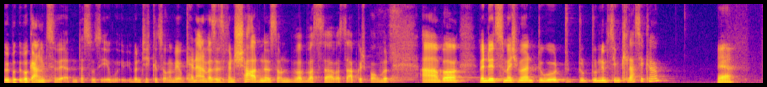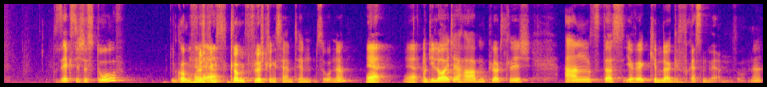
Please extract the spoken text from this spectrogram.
über, übergangen zu werden, dass du sie über den Tisch gezogen hast. Wir haben keine Ahnung, was das für ein Schaden ist und was da, was da abgesprochen wird. Aber wenn du jetzt zum Beispiel, du, du, du nimmst den Klassiker, ja. sächsisches Dorf, kommt Flüchtlings, ja. kommt Flüchtlingshemd hin, so, ne? Ja, ja. Und die Leute haben plötzlich Angst, dass ihre Kinder gefressen werden. So, ne?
